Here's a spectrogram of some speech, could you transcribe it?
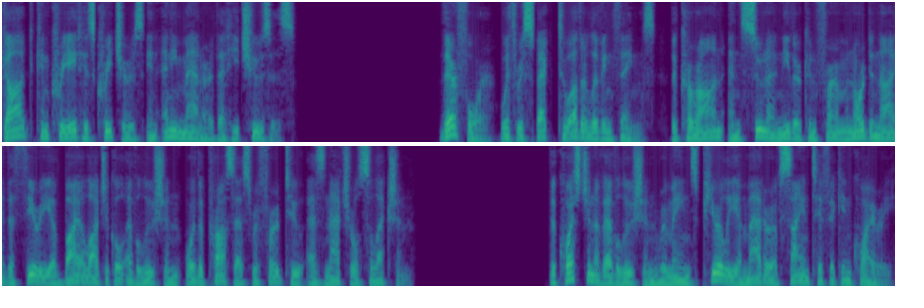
God can create his creatures in any manner that he chooses. Therefore, with respect to other living things, the Quran and Sunnah neither confirm nor deny the theory of biological evolution or the process referred to as natural selection. The question of evolution remains purely a matter of scientific inquiry.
